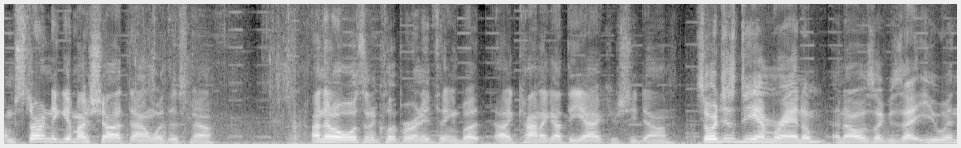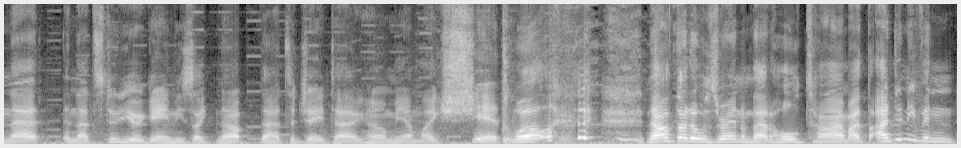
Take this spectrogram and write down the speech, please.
I'm starting to get my shot down with this now. I know it wasn't a clip or anything, but I kind of got the accuracy down. So I just DM random, and I was like, "Was that you in that in that studio game?" He's like, "Nope, that's a JTAG, homie." I'm like, "Shit." Well, now I thought it was random that whole time. I I didn't even.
